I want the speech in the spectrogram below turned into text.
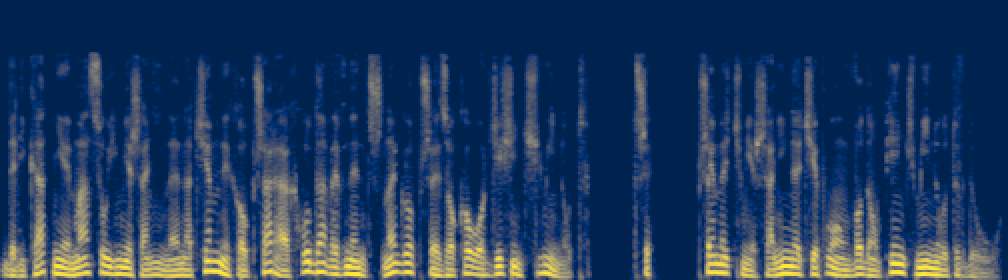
Delikatnie masuj mieszaninę na ciemnych obszarach uda wewnętrznego przez około 10 minut. 3. Przemyć mieszaninę ciepłą wodą 5 minut w dół.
